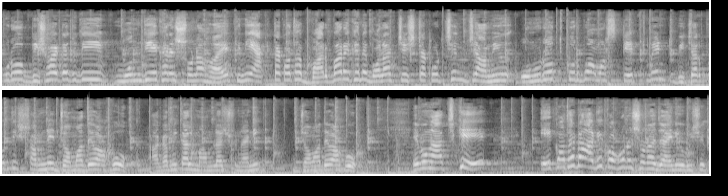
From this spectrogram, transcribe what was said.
পুরো বিষয়টা যদি মন দিয়ে এখানে শোনা হয়, তিনি একটা কথা বারবার এখানে বলার চেষ্টা করছেন যে আমি অনুরোধ করব আমার স্টেটমেন্ট বিচারপতির সামনে জমা দেওয়া হোক, আগামীকাল মামলার শুনানি, জমা দেওয়া হোক। এবং আজকে এই কথাটা আগে কখনো শোনা যায়নি অভিষেক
